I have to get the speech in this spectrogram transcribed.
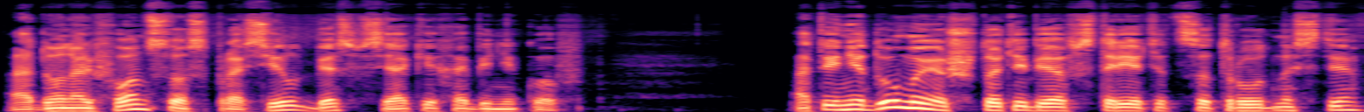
А Дон Альфонсо спросил без всяких обиняков. — А ты не думаешь, что тебе встретятся трудности,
